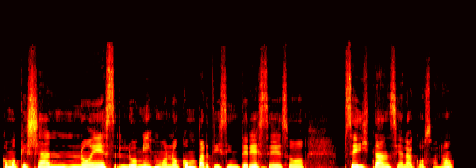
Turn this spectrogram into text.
como que ya no es lo mismo, no compartís intereses o se distancia la cosa, ¿no?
